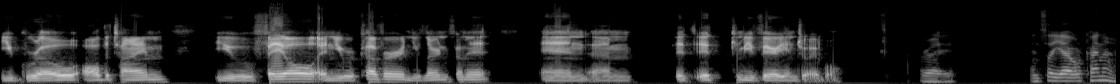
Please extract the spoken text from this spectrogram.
you grow all the time. You fail and you recover and you learn from it, and um, it it can be very enjoyable. Right. And so yeah, we're kind of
